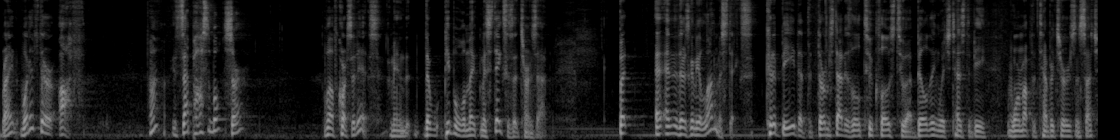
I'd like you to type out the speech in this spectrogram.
Right? What if they're off? Huh? Is that possible, sir? Well, of course it is. I mean, the, the, people will make mistakes, as it turns out. But and, and there's going to be a lot of mistakes. Could it be that the thermostat is a little too close to a building, which tends to be warm up the temperatures and such?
